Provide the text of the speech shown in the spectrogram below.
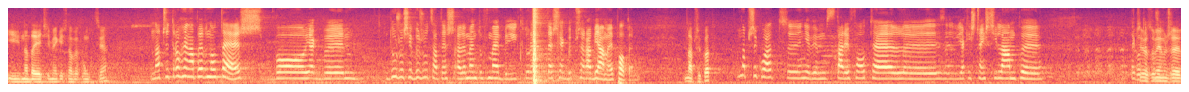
i nadajecie im jakieś nowe funkcje? Znaczy trochę na pewno też, bo jakby dużo się wyrzuca też elementów mebli, które też jakby przerabiamy potem. Na przykład? Na przykład, y, nie wiem, stary fotel, y, jakieś części lampy. Tego Czy typu rozumiem, rzeczy. że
